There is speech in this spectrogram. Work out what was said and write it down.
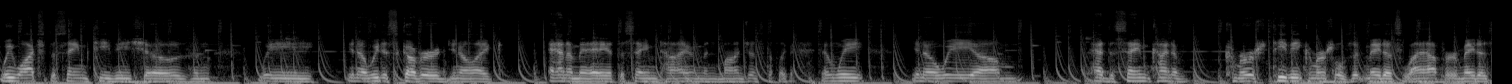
we watched the same TV shows, and We, you know, we discovered, you know, like anime at the same time and manga and stuff like that. And we, you know, we um, had the same kind of commercial TV commercials that made us laugh or made us,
